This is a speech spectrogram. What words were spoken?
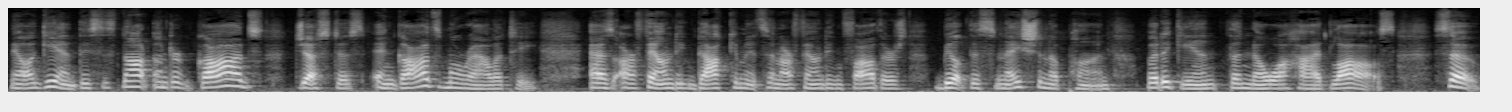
Now, again, this is not under God's justice and God's morality as our founding documents and our founding fathers built this nation upon, but again, the Noahide laws. So,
